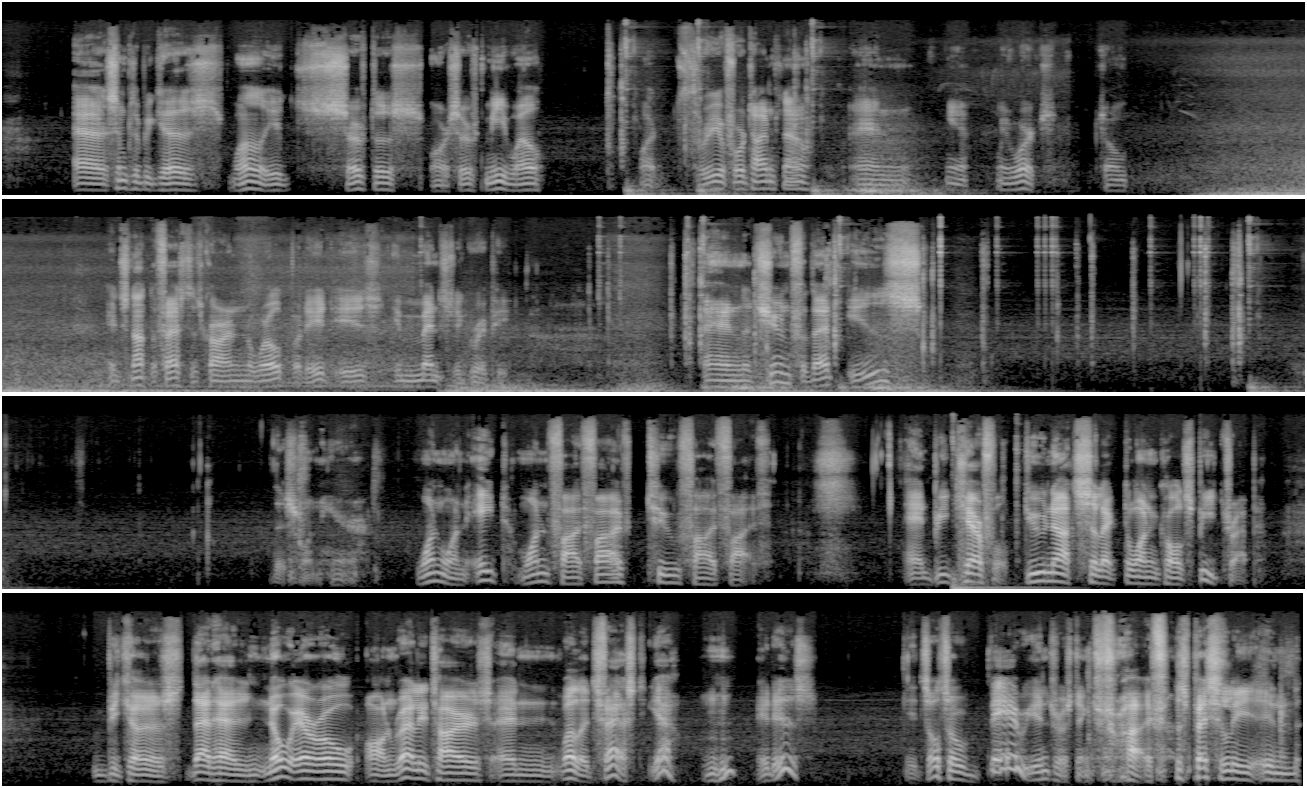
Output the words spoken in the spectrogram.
Uh, simply because, well, it served us, or served me well, what, three or four times now? And, yeah, it works. So, it's not the fastest car in the world, but it is immensely grippy. And the tune for that is... This one here. 118-155-255. And be careful. Do not select the one called Speed Trap because that has no aero on rally tires and well it's fast yeah mm-hmm, it is it's also very interesting to drive especially in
